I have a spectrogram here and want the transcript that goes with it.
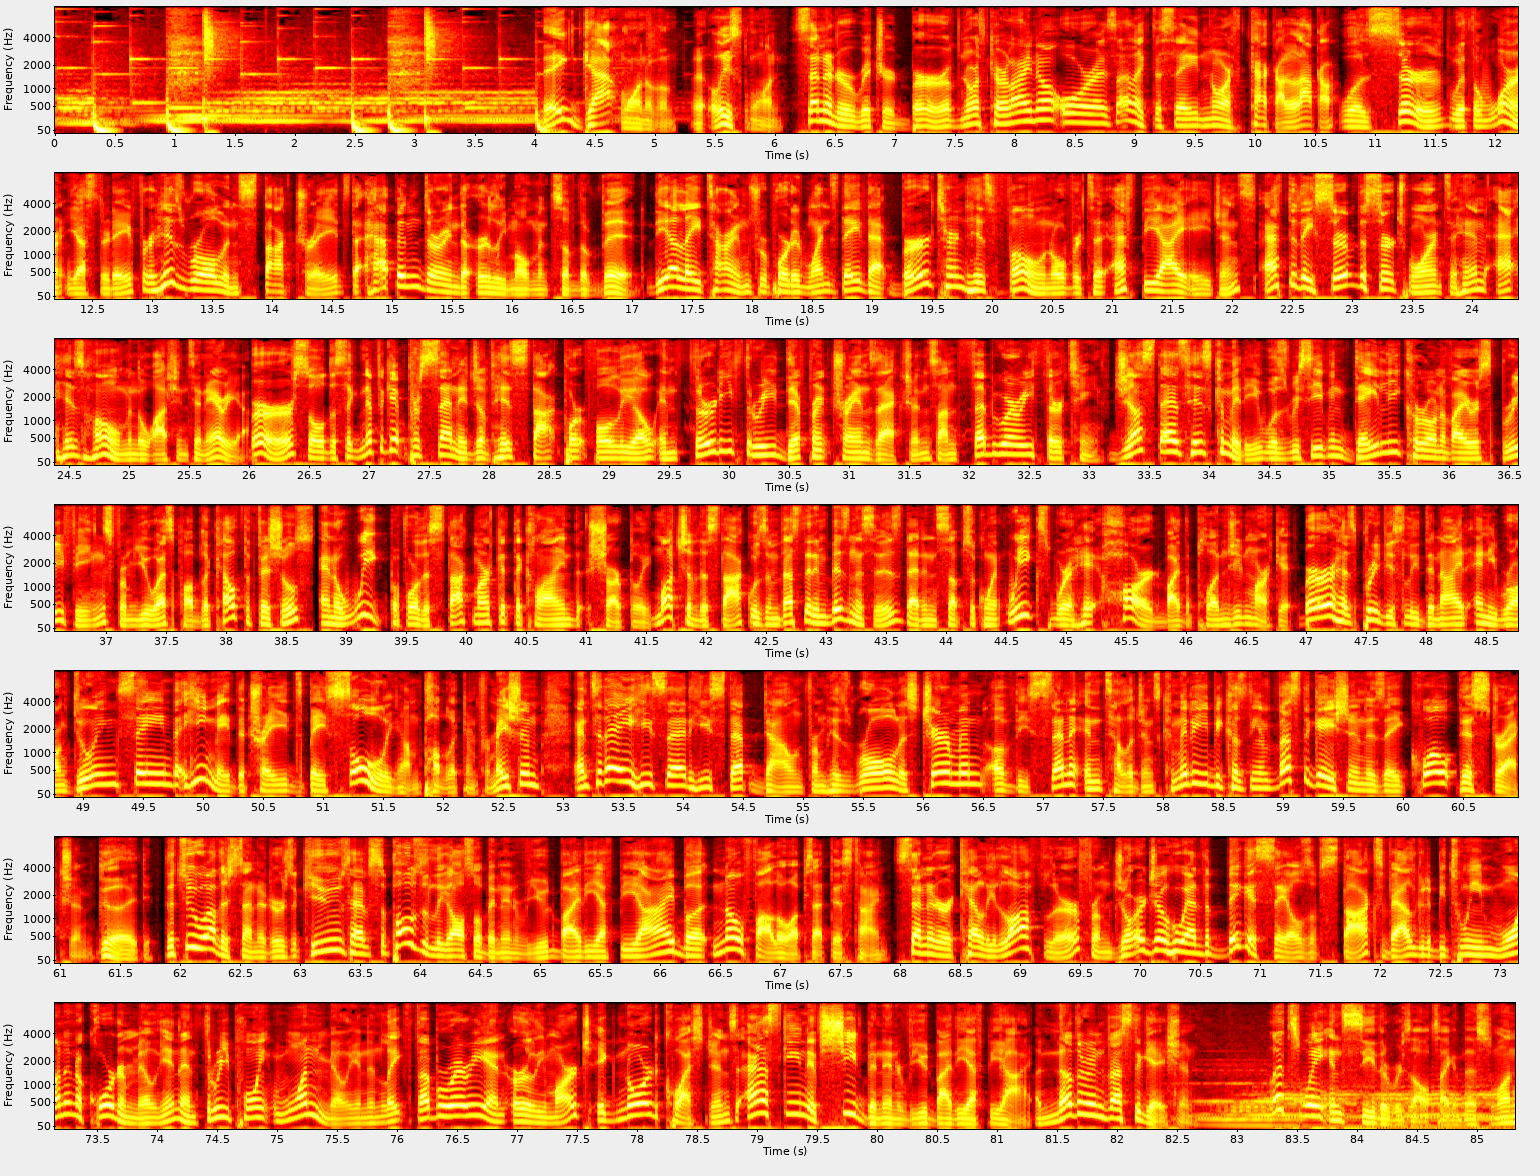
They got one of them, at least one. Senator Richard Burr of North Carolina, or as I like to say, North Kakalaka, was served with a warrant yesterday for his role in stock trades that happened during the early moments of the vid. The LA Times reported Wednesday that Burr turned his phone over to FBI agents after they served the search warrant to him at his home in the Washington area. Burr sold a significant percentage of his stock portfolio in 33 different transactions on February 13th, just as his his committee was receiving daily coronavirus briefings from U.S. public health officials, and a week before the stock market declined sharply. Much of the stock was invested in businesses that in subsequent weeks were hit hard by the plunging market. Burr has previously denied any wrongdoing, saying that he made the trades based solely on public information, and today he said he stepped down from his role as chairman of the Senate Intelligence Committee because the investigation is a quote distraction. Good. The two other senators accused have supposedly supposedly also been interviewed by the FBI, but no follow ups at this time. Senator Kelly Loeffler from Georgia, who had the biggest sales of stocks valued at between one and a quarter million and 3.1 million in late February and early March, ignored questions asking if she'd been interviewed by the FBI. Another investigation. Let's wait and see the results on this one.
